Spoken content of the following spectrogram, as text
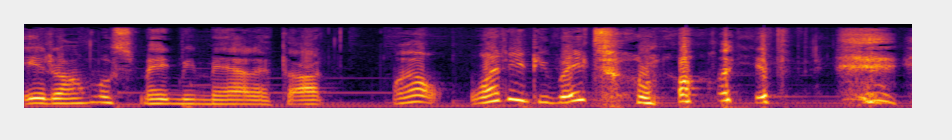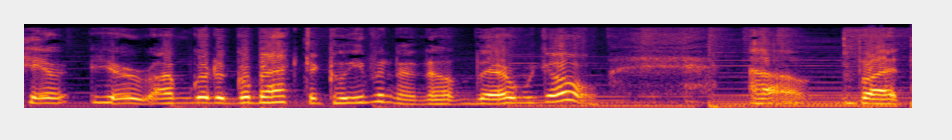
it almost made me mad. I thought, well, why did he wait so long? if here, here, I'm going to go back to Cleveland, and uh, there we go. Uh, but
